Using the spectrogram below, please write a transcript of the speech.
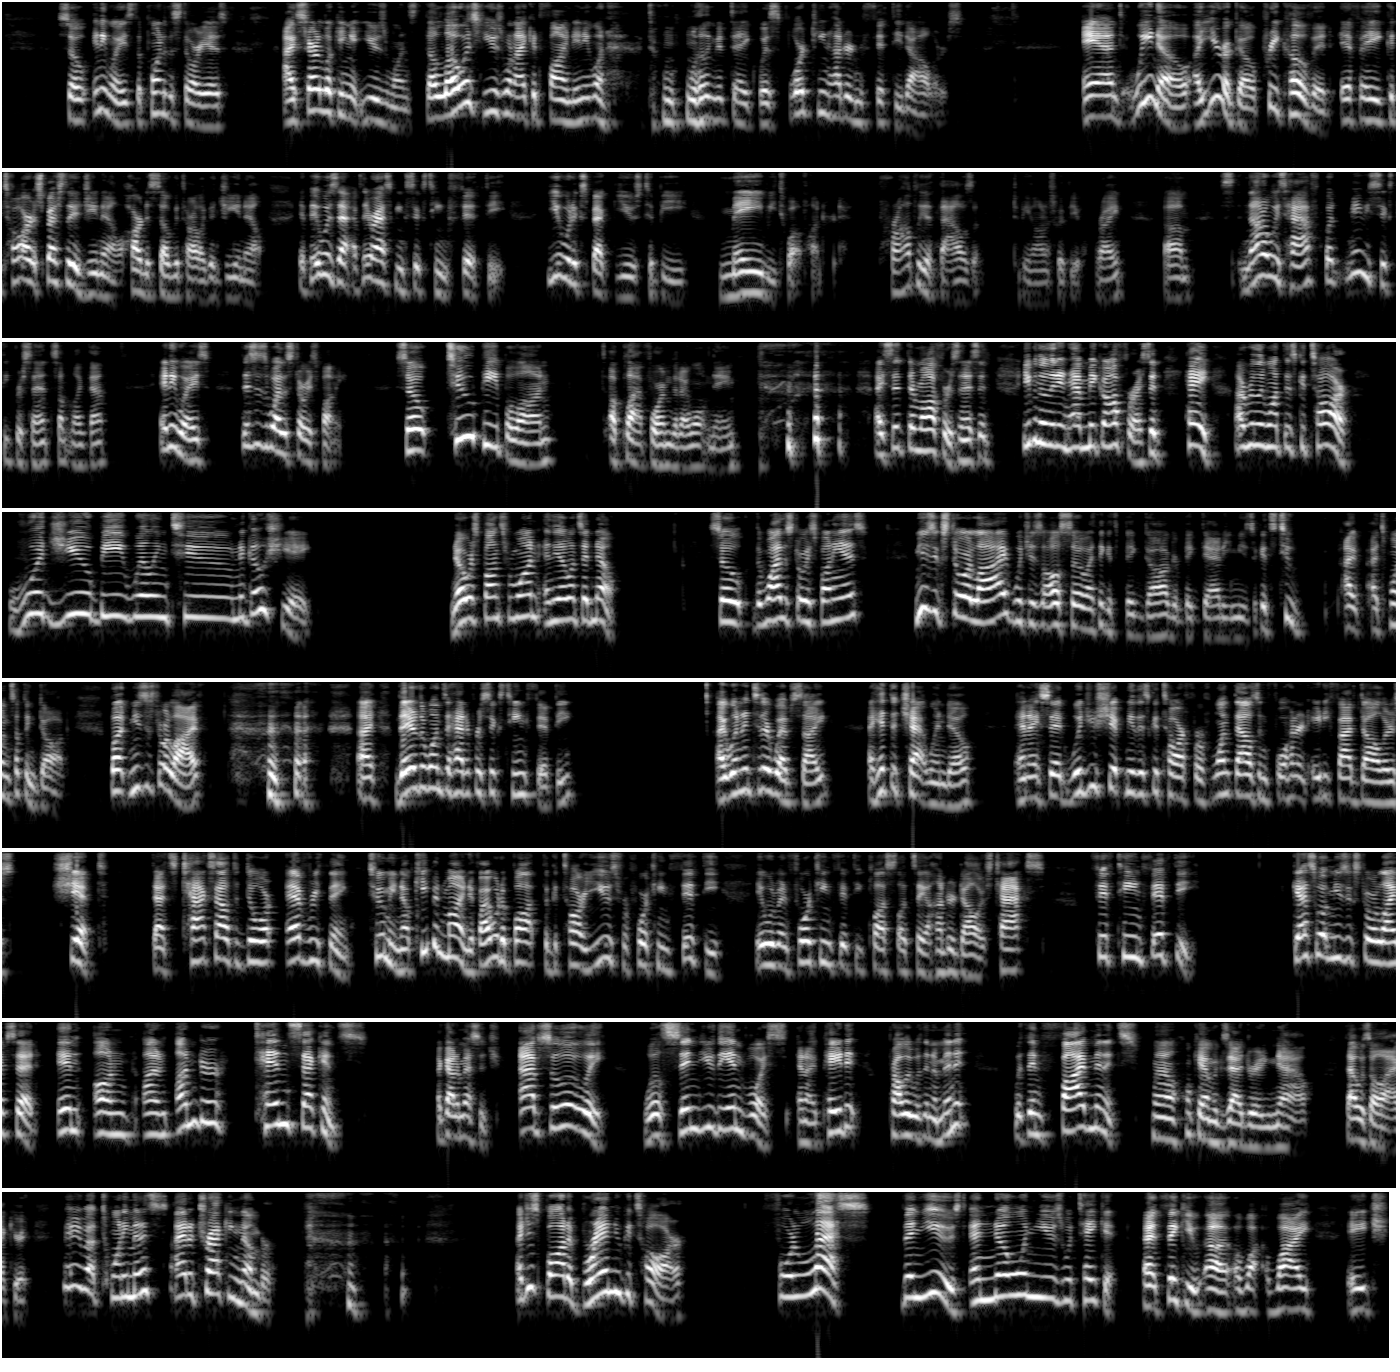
So, anyways, the point of the story is, I started looking at used ones. The lowest used one I could find anyone willing to take was fourteen hundred and fifty dollars. And we know a year ago, pre-COVID, if a guitar, especially a G&L, hard to sell guitar like a G&L, if it was at, if they were asking 1650, you would expect used to be maybe 1200, probably a thousand, to be honest with you, right? Um, not always half, but maybe 60%, something like that. Anyways, this is why the story is funny. So, two people on a platform that I won't name, I sent them offers and I said, even though they didn't have make offer, I said, hey, I really want this guitar. Would you be willing to negotiate? No response from one, and the other one said no. So the why the story's funny is Music Store Live, which is also I think it's Big Dog or Big Daddy Music. It's two, I it's one something dog, but Music Store Live. I, they're the ones that had it for sixteen fifty. I went into their website. I hit the chat window and I said, "Would you ship me this guitar for one thousand four hundred eighty-five dollars shipped?" That's tax out the door, everything to me. Now keep in mind, if I would have bought the guitar used for 1,450, it would have been 1,450 plus, let's say, hundred dollars tax, 1,550. Guess what Music Store Live said? In on on under ten seconds, I got a message. Absolutely, we'll send you the invoice, and I paid it probably within a minute. Within five minutes, well, okay, I'm exaggerating now. That was all accurate. Maybe about 20 minutes, I had a tracking number. I just bought a brand new guitar for less than used, and no one used would take it. Uh, thank you, uh, YHZ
